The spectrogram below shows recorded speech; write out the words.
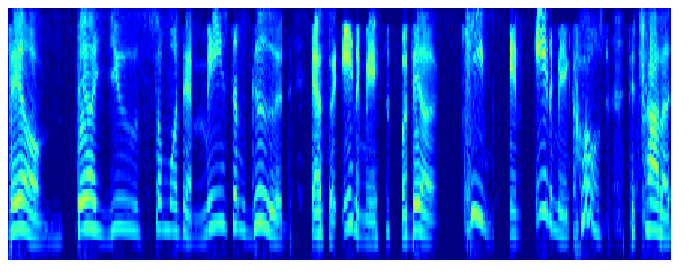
They'll they'll use someone that means them good as the enemy, but they'll keep an enemy close to try to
